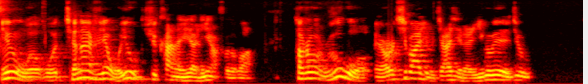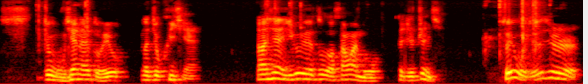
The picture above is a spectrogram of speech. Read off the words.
因为我我前段时间我又去看了一下理想说的话，他说如果 L 七八九加起来一个月就就五千台左右，那就亏钱。那现在一个月做到三万多，那就挣钱。所以我觉得就是，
